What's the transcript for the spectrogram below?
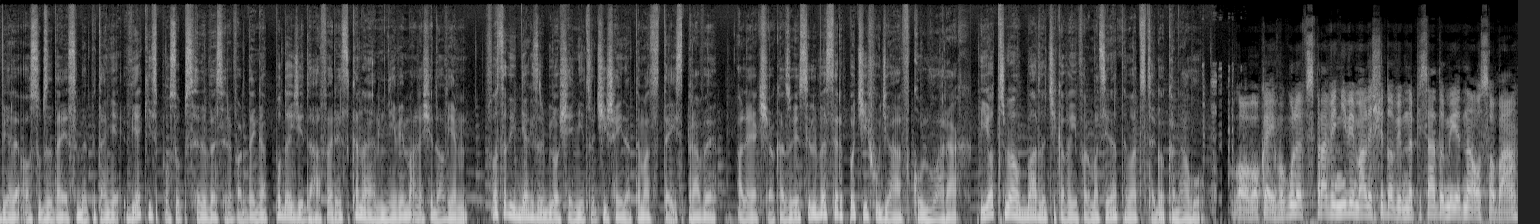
Wiele osób zadaje sobie pytanie, w jaki sposób Sylwester Wardęga podejdzie do afery z kanałem Nie wiem, ale się dowiem. W ostatnich dniach zrobiło się nieco ciszej na temat tej sprawy, ale jak się okazuje, Sylwester po cichu działa w kuluarach i otrzymał bardzo ciekawe informacje na temat tego kanału. O, okej, w ogóle w sprawie nie wiem, ale się dowiem. Napisała do mnie jedna osoba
